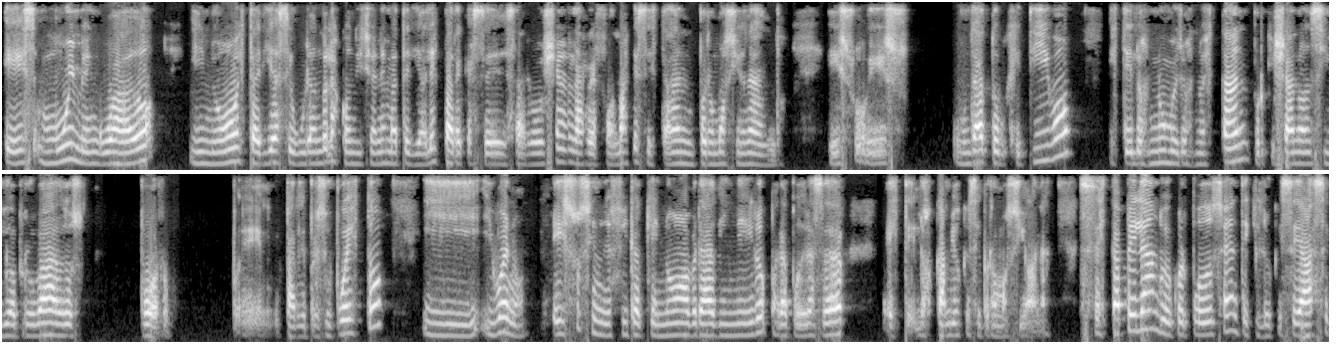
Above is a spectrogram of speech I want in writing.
es muy menguado y no estaría asegurando las condiciones materiales para que se desarrollen las reformas que se están promocionando. Eso es un dato objetivo, este, los números no están porque ya no han sido aprobados por, eh, para el presupuesto y, y, bueno, eso significa que no habrá dinero para poder hacer este, los cambios que se promocionan. Se está apelando el cuerpo docente, que es lo que se hace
